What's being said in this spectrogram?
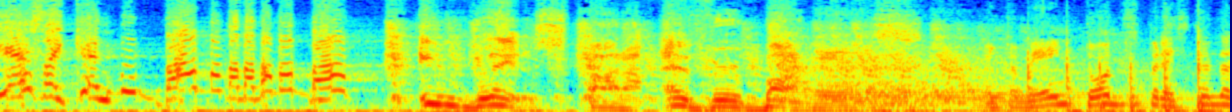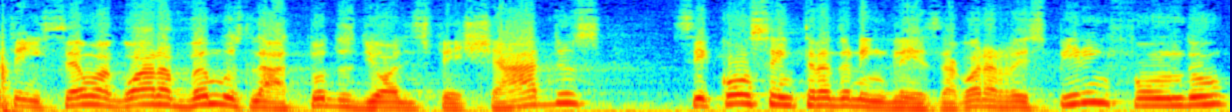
yes, I can. Inglês para everybody. Muito bem, todos prestando atenção. Agora vamos lá, todos de olhos fechados, se concentrando no inglês. Agora respirem fundo.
